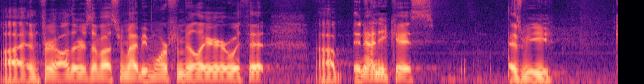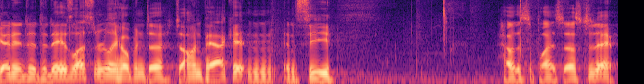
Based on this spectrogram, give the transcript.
uh, and for others of us, we might be more familiar with it. Uh, in any case, as we get into today's lesson, really hoping to, to unpack it and, and see how this applies to us today.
